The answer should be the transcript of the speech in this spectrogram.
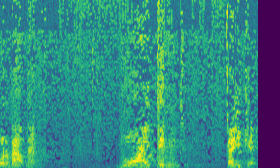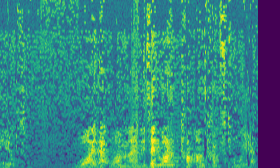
What about them? Why didn't they get healed? Why that one man? Is anyone uncomfortable yet?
